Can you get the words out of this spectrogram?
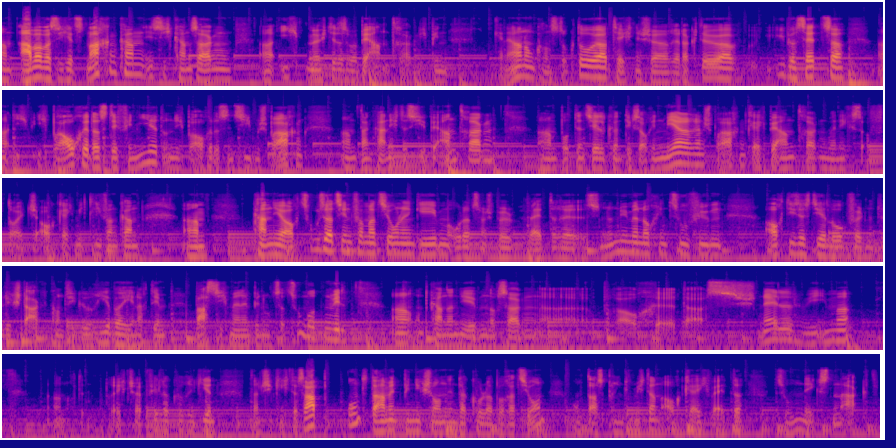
Ähm, aber was ich jetzt machen kann, ist, ich kann sagen, äh, ich möchte das aber beantragen. Ich bin keine Ahnung, Konstruktor, technischer Redakteur, Übersetzer, äh, ich, ich, brauche das definiert und ich brauche das in sieben Sprachen, ähm, dann kann ich das hier beantragen. Ähm, potenziell könnte ich es auch in mehreren Sprachen gleich beantragen, wenn ich es auf Deutsch auch gleich mitliefern kann. Ähm, kann hier auch Zusatzinformationen geben oder zum Beispiel weitere Synonyme noch hinzufügen. Auch dieses Dialogfeld natürlich stark konfigurierbar, je nachdem, was ich meinem Benutzer zumuten will äh, und kann dann hier eben noch sagen, äh, brauche das schnell, wie immer. noch den Rechtschreibfehler korrigieren, dann schicke ich das ab und damit bin ich schon in der Kollaboration und das bringt mich dann auch gleich weiter zum nächsten Akt.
